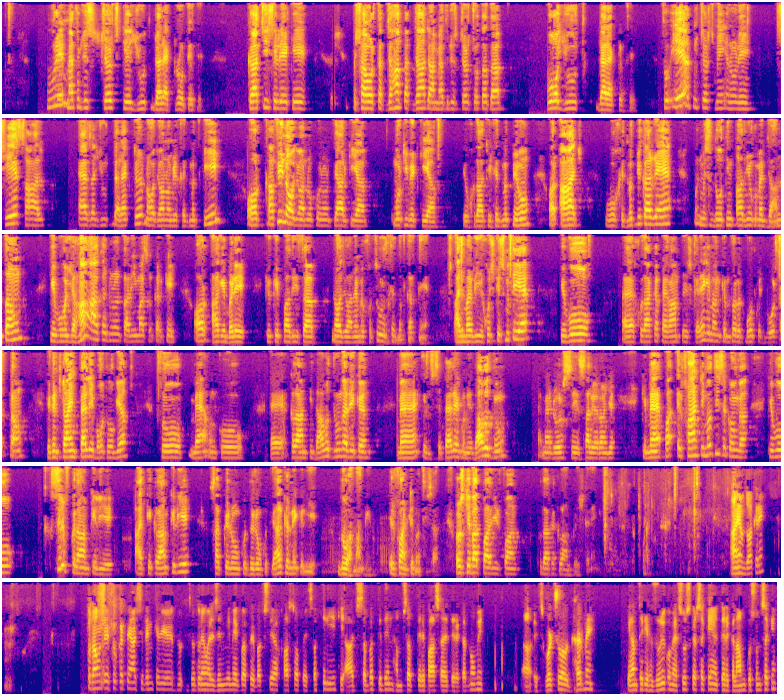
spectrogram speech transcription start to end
पूरे मैथोडिस्ट चर्च के यूथ डायरेक्टर होते थे। कराची से लेके पिशावर तक, जहाँ तक, जहाँ जहाँ मैथोडिस्ट चर्च होता था, वो यूथ डायरेक्टर थे। तो ए आर पी चर्च में इन्होंने छह साल एज अ यूथ डायरेक्टर नौजवानों में खिदमत की और काफ़ी नौजवानों को उन्होंने तैयार किया मोटिवेट किया कि वो खुदा की खिदमत में हो। और आज वो खिदमत भी कर रहे हैं। उनमें से दो तीन पादरियों को मैं जानता हूँ कि वो यहाँ आकर उन्होंने तालीम हासिल करके और आगे बढ़े। क्योंकि पादरी साहब नौजवानों में खूबसूरत खिदमत करते हैं। आज हमारे खुशकिस्मती है कि वो खुदा का पैगाम पेश करेंगे। मैं उनके मतलब बहुत कुछ बोल सकता हूँ, लेकिन टाइम पहले बहुत हो गया तो मैं उनको कलाम की दावत दूँगा, लेकिन मैं इससे पहले उन्हें दावत दूँ, मैं डोर से हिस्सा ले रहा हूँ कि मैं इरफान टिमोथी से कहूँगा कि वो सिर्फ़ कलाम के लिए, आज के कलाम के लिए सबके लोगों को, दिलों को तैयार करने के लिए दुआ मांगे इरफान टिमोथी साहब। और उसके बाद पाजी इरफान खुदा का कलाम पेश करेंगे। आए, हम दुआ करें। खुदा तेरे शुक्र करते हैं आज के दिन के लिए, जो तूने हमारी ज़िंदगी में एक बार फिर बख्श दिया खास तौर पर इस वक्त के लिए कि आज सबक के दिन हम सब तेरे पास आए, तेरे कदमों में इस वर्चुअल घर में, कि हम तेरी हजूरी को महसूस कर सकें, तेरे कलाम को सुन सकें।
